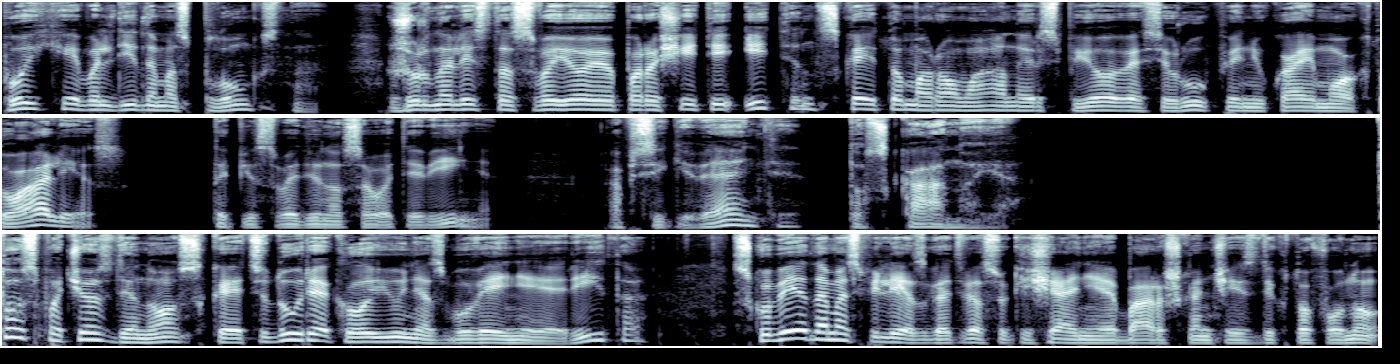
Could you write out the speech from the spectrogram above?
puikiai valdydamas plunksną, Žurnalistas svajojo parašyti itin skaitomą romaną ir spjovėsi rūpinių kaimo aktualijas, taip jis vadino savo tėvynę, apsigyventi Toskanoje. Tos pačios dienos, kai atsidūrė klajūnės buveinėje rytą, Skubėdamas pilies gatvę su kišenėje barškančiais diktofonu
